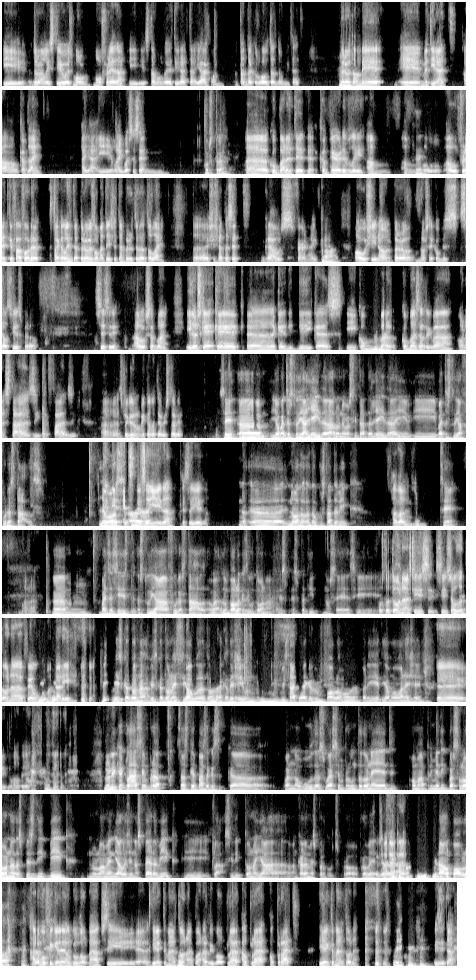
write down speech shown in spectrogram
i durant l'estiu és molt, molt freda i està molt bé tirar-te allà quan tant de calor o tant d'humitat però mm. també eh, m'he tirat al cap d'any allà i l'aigua se sent... Ostres. Uh, comparative, comparatively amb, amb sí. el, el fred que fa fora està calenta, però és la mateixa temperatura tot l'any, de 67 graus Fahrenheit, que, uh -huh. o així, no? però no sé com és Celsius, però sí, sí, algo semblant. I doncs què, què, eh, de què dediques i com, va, com vas arribar on estàs i què fas? I, eh, explica't una mica la teva història. Sí, eh, jo vaig estudiar a Lleida, a la Universitat de Lleida, i, i vaig estudiar forestals. Llavors... Ets, ets de eh, Lleida? Ets de Lleida? No, eh, no del, del costat de Vic. Ah, val. Sí. Vale. Um, vaig decidir estudiar forestal d'un poble que es diu Tona. És, és petit, no sé si... Els de Tona, si, si, si sou de Tona, feu un comentari. Visca Tona, visca Tona, i si hi ha algú de Tona que deixi un, un missatge, eh? que és un poble molt ben parit i hi ha molt bona gent. Eh, molt bé. L'únic que, clar, sempre... Saps què passa? Que, que quan algú de Suècia em pregunta d'on ets, home, primer dic Barcelona, després dic Vic, normalment ja la gent espera Vic i, clar, si dic Tona ja encara més perduts, però, però bé, pues ara, ara, promocionar el poble. Ara m'ho ficaré al Google Maps i eh, directament a Tona, quan arribo al, pla, al, pla, al Prat, directament a Tona. Sí. visitar.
